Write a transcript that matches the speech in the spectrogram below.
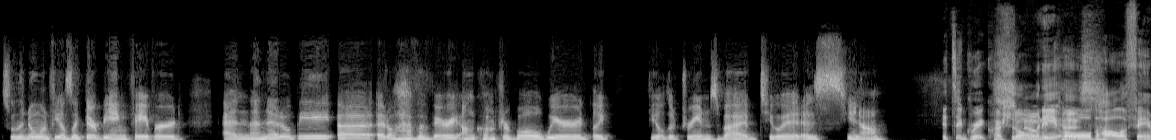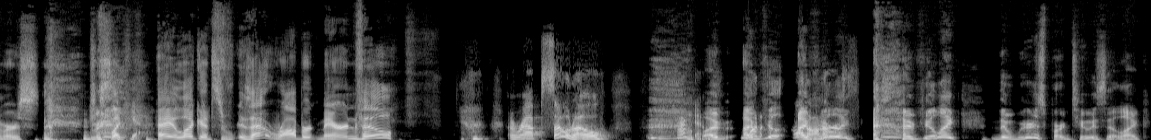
so that no one feels like they're being favored, and then it'll be uh, it'll have a very uncomfortable, weird, like Field of Dreams vibe to it, as you know. It's a great question. so though, many because- old Hall of Famers. Just like, Yeah. hey, look, it's is that Rabbit Maranville? A Rapsodo. Kind. I, I What- feel what I on feel like? I feel like the weirdest part too is that like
